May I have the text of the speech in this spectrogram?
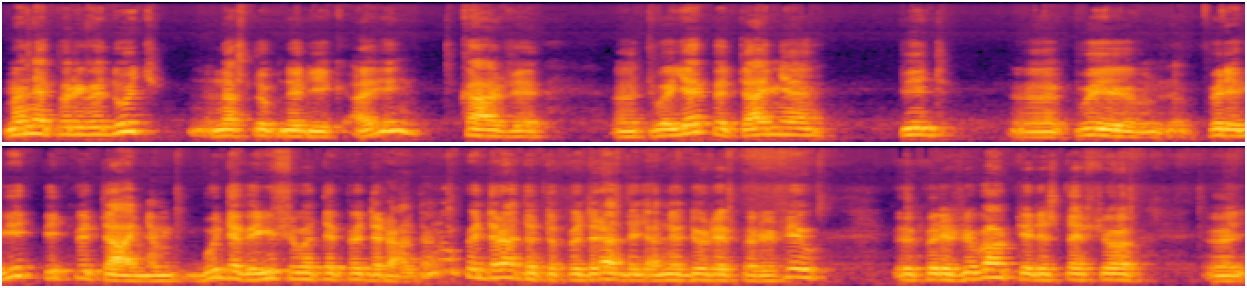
мене переведуть наступний рік, а він каже, «Е, твоє питання під е, перевід під питанням буде вирішувати педрада. Ну, педрада то педрада я не дуже пережив, е, переживав через те, що е,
